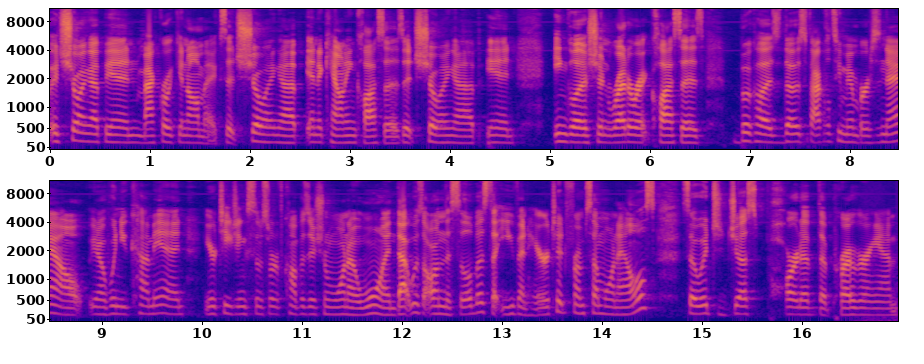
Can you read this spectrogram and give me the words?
it's showing up in macroeconomics, it's showing up in accounting classes, it's showing up in English and rhetoric classes because those faculty members now, you know, when you come in, you're teaching some sort of composition 101. That was on the syllabus that you've inherited from someone else. So it's just part of the program.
